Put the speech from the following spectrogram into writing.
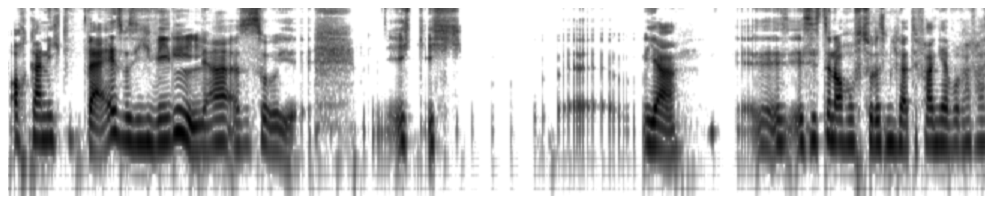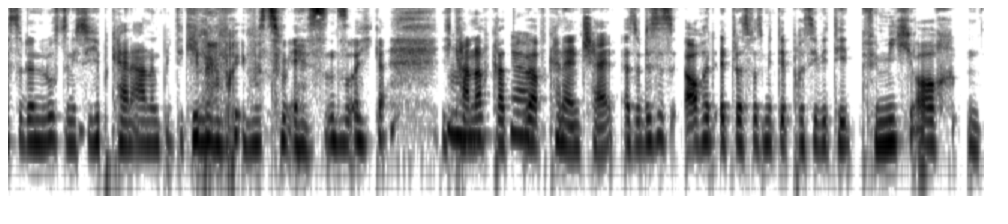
auch gar nicht weiß, was ich will. Ja, also so, ich, ich, äh, ja, es ist dann auch oft so, dass mich Leute fragen, ja, worauf hast du denn Lust? Und ich so, ich habe keine Ahnung, bitte gib mir einfach irgendwas zum Essen. So, ich kann, ich kann mhm, auch gerade ja. überhaupt keine Entscheidung. Also das ist auch etwas, was mit Depressivität für mich auch und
